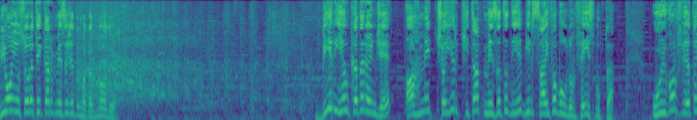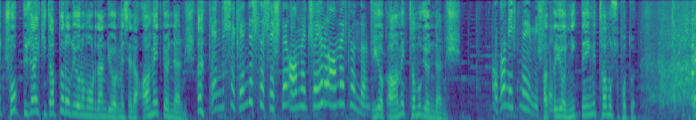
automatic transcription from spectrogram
bir 10 yıl sonra tekrar bir mesaj atın bakalım ne oluyor. Bir yıl kadar önce Ahmet Çayır Kitap Mezatı diye bir sayfa buldum Facebook'ta. Uygun fiyata çok güzel kitaplar alıyorum oradan diyor mesela. Ahmet göndermiş. Heh, Kendisi kendi sitesi işte Ahmet Çayır Ahmet göndermiş. yok Ahmet Tamu göndermiş. O da nickname işte. Hatta yok nickname'i Tamu Spotu.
